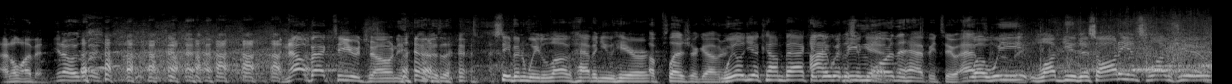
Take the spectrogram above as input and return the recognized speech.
at 11. You know, it's like- And now back to you, Joan. Stephen, we love having you here. A pleasure, Governor. Will you come back and I be with us again? I would be more than happy to. Well, we Absolutely. love you. This audience loves you.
